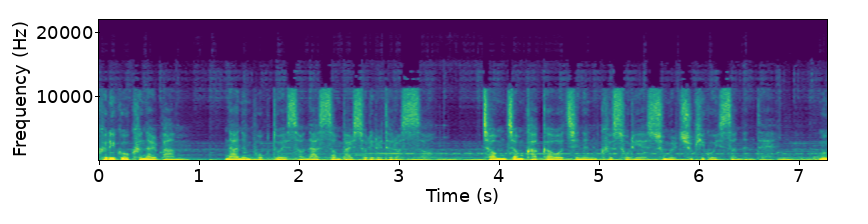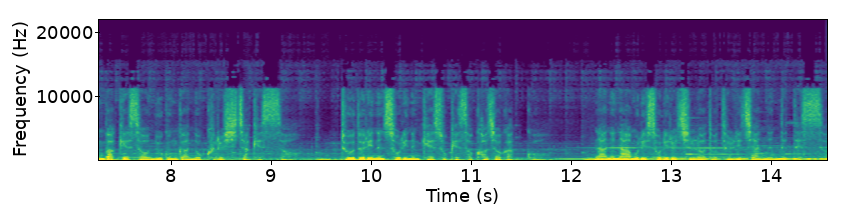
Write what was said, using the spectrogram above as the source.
그리고 그날 밤 나는 복도에서 낯선 발소리를 들었어. 점점 가까워지는 그 소리에 숨을 죽이고 있었는데 문 밖에서 누군가 노크를 시작했어. 두드리는 소리는 계속해서 커져갔고 나는 아무리 소리를 질러도 들리지 않는 듯했어.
